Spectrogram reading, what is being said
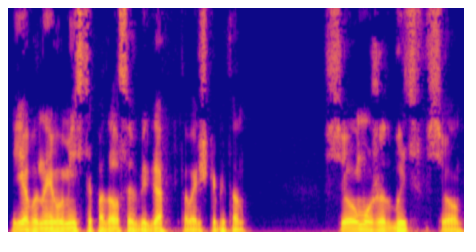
Я бы на его месте подался в бега, товарищ капитан. Все может быть, все.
